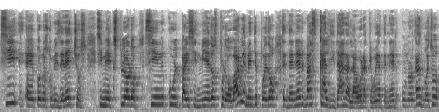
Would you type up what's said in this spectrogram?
si eh, conozco mis derechos, si me exploro sin culpa y sin miedos, probablemente puedo tener más calidad a la hora que voy a tener un orgasmo. Eso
